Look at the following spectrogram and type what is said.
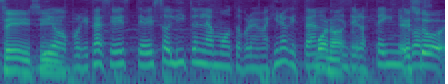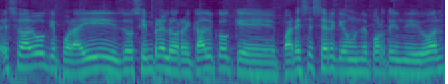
Sí, sí. Digo, porque estás, ves- te ves solito en la moto, pero me imagino que están Bueno, entre los técnicos. Eso, eso es algo que por ahí yo siempre lo recalco, que parece ser que es un deporte individual,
